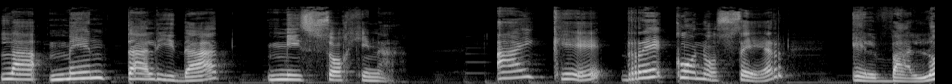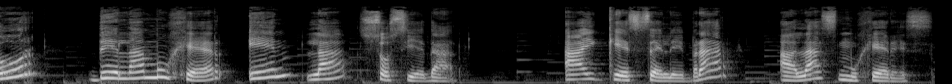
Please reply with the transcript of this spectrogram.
la mentalidad misógina. Hay que reconocer el valor de la mujer en la sociedad. Hay que celebrar a las mujeres.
